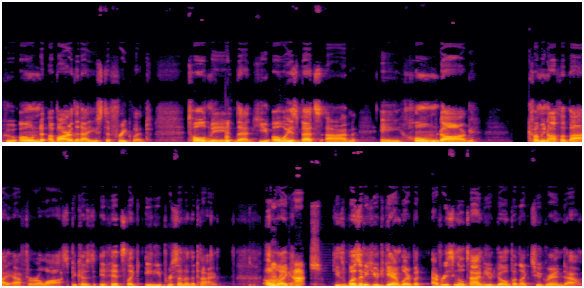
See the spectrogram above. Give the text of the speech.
who owned a bar that I used to frequent told me that he always bets on a home dog coming off a bye after a loss because it hits like 80% of the time. Oh so my like, gosh. He wasn't a huge gambler, but every single time he would go and put like two grand down.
